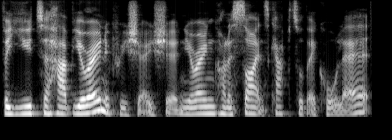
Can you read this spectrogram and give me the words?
for you to have your own appreciation, your own kind of science capital, they call it.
